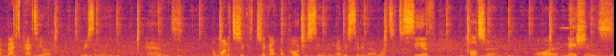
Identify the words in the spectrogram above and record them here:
I backpacked to Europe recently and wanted to check, out the poetry scene in every city that I went to to see if culture or nations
